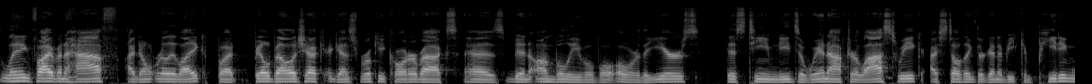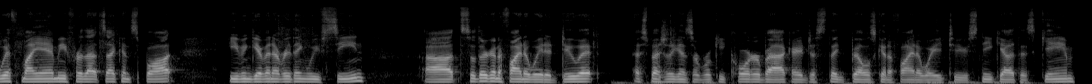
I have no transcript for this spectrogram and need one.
Laying five and a half, I don't really like, but Bill Belichick against rookie quarterbacks has been unbelievable over the years. This team needs a win after last week. I still think they're going to be competing with Miami for that second spot even given everything we've seen. Uh, so they're going to find a way to do it, especially against a rookie quarterback. I just think Bill's going to find a way to sneak out this game.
